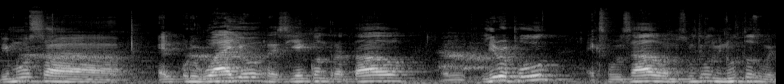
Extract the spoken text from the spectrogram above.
Vimos a el uruguayo recién contratado, el Liverpool expulsado en los últimos minutos, güey.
